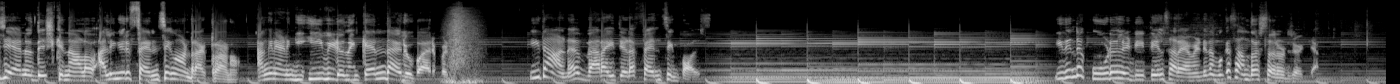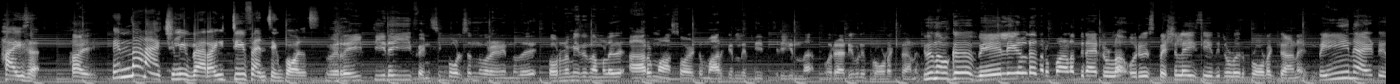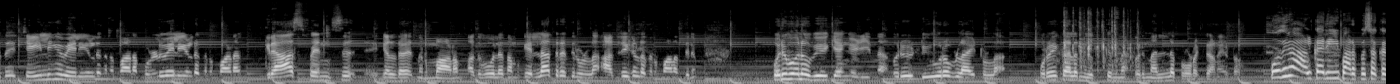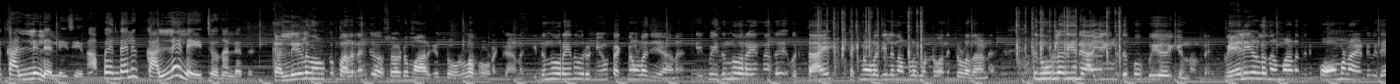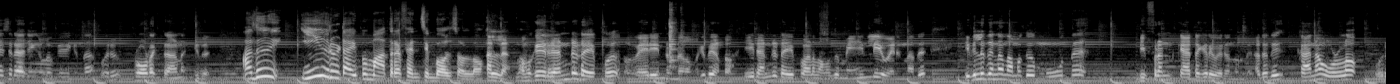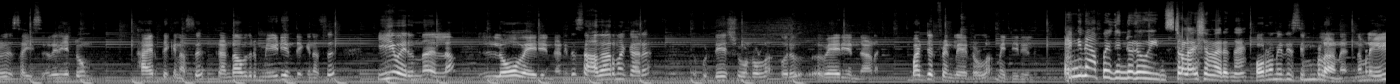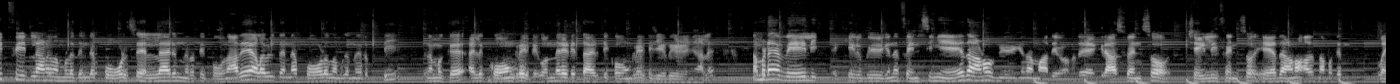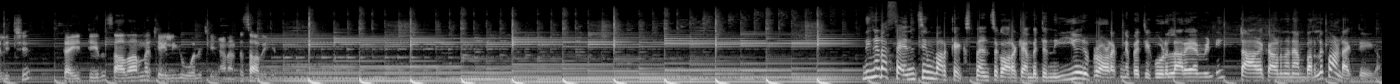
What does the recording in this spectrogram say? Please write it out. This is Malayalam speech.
ചെയ്യാൻ ഉദ്ദേശിക്കുന്ന ആളോ അല്ലെങ്കിൽ ഒരു ഫെൻസിങ് കോൺട്രാക്ടർ ആണോ? അങ്ങനെയാണെങ്കിൽ ഈ വീഡിയോ നിങ്ങൾക്ക് എന്തായാലും ഉപകാരപ്പെടും. ഇതാണ് വെറൈറ്റിയുടെ ഫെൻസിങ് പോൾസ് ഇതിന്റെ കൂടുതൽ ഡീറ്റെയിൽസ് അറിയാൻ വേണ്ടി നമുക്ക് സന്തോഷ് സാറോട് ചോദിക്കാം. ഹായ് സർ ഹായ് എന്താണ് ആക്ച്വലി വെറൈറ്റി ഫെൻസിംഗ് ബോൾസ് വെറൈറ്റിയുടെ ഈ ഫെൻസിംഗ് ബോൾസ് എന്ന് പറയുന്നത് പൗർണമി ഇത് നമ്മൾ ആറ് മാസമായിട്ട് മാർക്കറ്റിൽ എത്തിച്ചിരിക്കുന്ന ഒരു അടിപൊളി പ്രോഡക്റ്റ് ആണ്. ഇത് നമുക്ക് വേലികളുടെ നിർമ്മാണത്തിനായിട്ടുള്ള ഒരു സ്പെഷ്യലൈസ് ചെയ്തിട്ടുള്ള ഒരു പ്രോഡക്റ്റ് ആണ്. മെയിൻ ആയിട്ട് ഇത് ചെയിലിംഗ് വേലികളുടെ നിർമ്മാണം പുള്ളുവേലികളുടെ നിർമ്മാണം ഗ്രാസ് ഫെൻസുകളുടെ നിർമ്മാണം അതുപോലെ നമുക്ക് എല്ലാ തരത്തിലുള്ള അതിരുകളുടെ നിർമ്മാണത്തിനും ഒരുപോലെ ഉപയോഗിക്കാൻ കഴിയുന്ന ഒരു ഡ്യൂറബിൾ ആയിട്ടുള്ള കുറേ കാലം നിൽക്കുന്ന ഒരു നല്ല പ്രോഡക്റ്റ് ആണ് കേട്ടോ. പൊതുവെ ആൾക്കാർ ഈ പർപ്പസ് ഒക്കെ കല്ലിലല്ലേ ചെയ്യുന്നത് അപ്പൊ എന്തായാലും കല്ലല്ലേ ഏറ്റവും നല്ലത്? കല്ലുകൾ നമുക്ക് പതിനഞ്ച് വർഷമായിട്ട് മാർക്കറ്റിൽ ഉള്ള പ്രോഡക്റ്റ് ആണ്. ഇതെന്ന് പറയുന്ന ഒരു ന്യൂ ടെക്നോളജിയാണ് ഇപ്പൊ ഇതെന്ന് പറയുന്നത് ഒരു തായ് ടെക്നോളജിയിൽ നമ്മൾ കൊണ്ടുവന്നിട്ടുള്ളതാണ്. ഇത് നൂറിലധികം രാജ്യങ്ങൾ ഇതിപ്പോൾ ഉപയോഗിക്കുന്നുണ്ട്. വേലികളുടെ നിർമ്മാണത്തിന് കോമൺ ആയിട്ട് വിദേശ രാജ്യങ്ങളിൽ ഉപയോഗിക്കുന്ന ഒരു പ്രോഡക്റ്റ് ആണ് ഇത്. അത് ഈ ഒരു ടൈപ്പ് മാത്രമേ ഫെൻസിംഗ് ബോൾസ് ഉള്ളൂ? അല്ല നമുക്ക് രണ്ട് ടൈപ്പ് വേരിയന്റ് ഉണ്ട്. നമുക്ക് ഇത് കണ്ടോ? ഈ രണ്ട് ടൈപ്പാണ് നമുക്ക് മെയിൻലി വരുന്നത്. ഇതിൽ തന്നെ നമുക്ക് മൂന്ന് ഡിഫറെന്റ് കാറ്റഗറി വരുന്നുണ്ട്. അതായത് കന ഉള്ള ഒരു സൈസ് അതായത് ഏറ്റവും ഹയർ തിക്നെസ് രണ്ടാമതൊരു മീഡിയം തിക്നെസ് ഈ വരുന്ന എല്ലാം ലോ വേരിയന്റ് ആണ്. ഇത് സാധാരണക്കാരെ ഉദ്ദേശിച്ചുകൊണ്ടുള്ള ഒരു വേരിയന്റ് ആണ് ബഡ്ജറ്റ് ഫ്രണ്ട്ലി ആയിട്ടുള്ള മെറ്റീരിയൽ എങ്ങനെയാ അപ്പൊ ഇതിന്റെ ഒരു ഇൻസ്റ്റാളേഷൻ വരുന്നത് പുറമെ ഇത് സിമ്പിൾ ആണ്. നമ്മൾ എയ്റ്റ് ഫീറ്റിലാണ് നമ്മൾ ഇതിന്റെ പോൾസ് എല്ലാവരും നിർത്തി പോകുന്നത്. അതേ അളവിൽ തന്നെ പോൾ നമുക്ക് നിർത്തി നമുക്ക് അതിൽ കോൺക്രീറ്റ് ഒന്നര അടി താഴ്ത്തി കോൺക്രീറ്റ് ചെയ്ത് കഴിഞ്ഞാൽ നമ്മുടെ വേലിക്ക് ഉപയോഗിക്കുന്ന ഫെൻസിങ് ഏതാണോ ഉപയോഗിക്കുന്ന മാധ്യമം അത് ഗ്രാസ് ഫെൻസോ ചെയിലി ഫെൻസോ ഏതാണോ അത് നമുക്ക് വലിച്ച് ടൈറ്റ് ചെയ്ത് സാധാരണ ചെയിലിക്ക് പോലെ ചെയ്യാനായിട്ട് സാധിക്കും. നിങ്ങളുടെ ഫെൻസിംഗ് വർക്ക് എക്സ്പെൻസ് കുറയ്ക്കാൻ പറ്റുന്ന ഈ ഒരു പ്രോഡക്റ്റിനെ പറ്റി കൂടുതൽ അറിയാൻ വേണ്ടി താഴെ കാണുന്ന നമ്പറിൽ കോൺടാക്ട് ചെയ്യുക.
